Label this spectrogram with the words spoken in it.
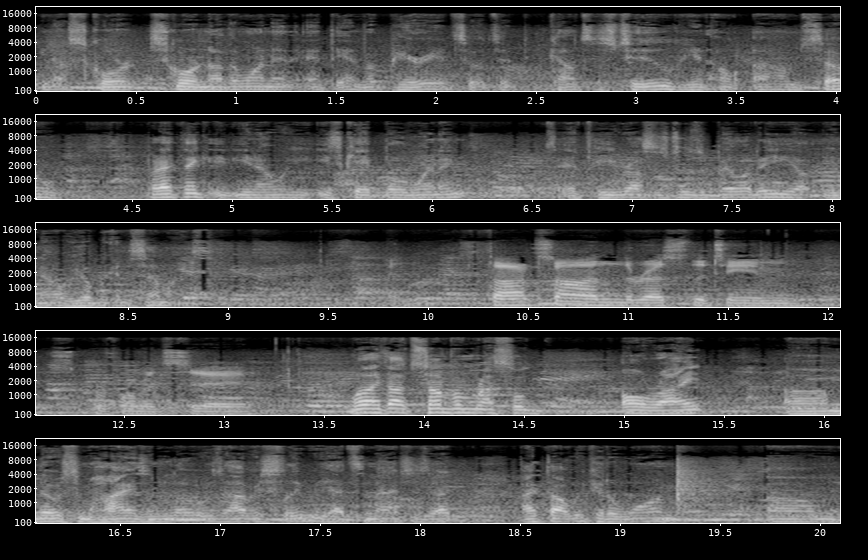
you know, score score another one at the end of a period, so it counts as two. You know, um, so, but I think you know he's capable of winning. If he wrestles to his ability, you know, he'll be in the semis. Thoughts on the rest of the team's performance today? Well, I thought some of them wrestled all right. Um, there were some highs and lows. Obviously, we had some matches that I thought we could have won. Um,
